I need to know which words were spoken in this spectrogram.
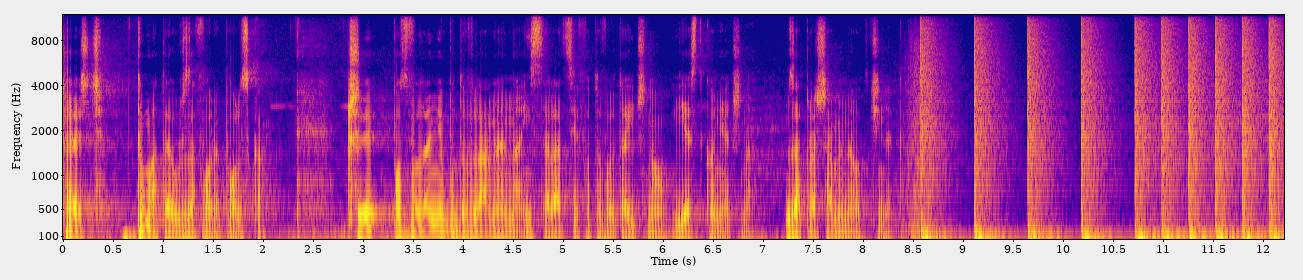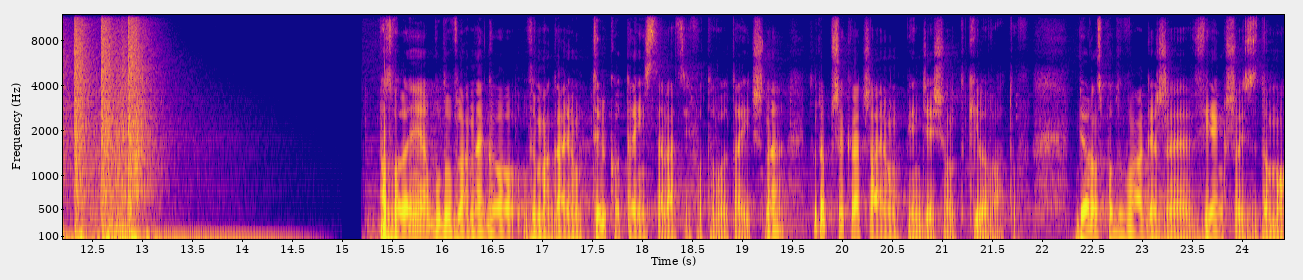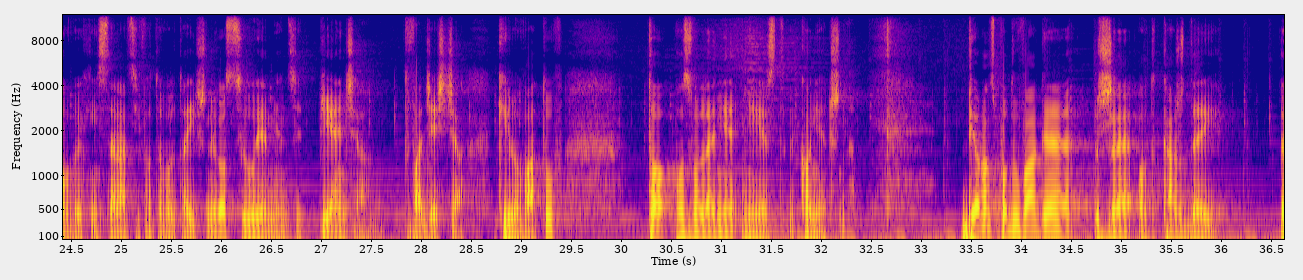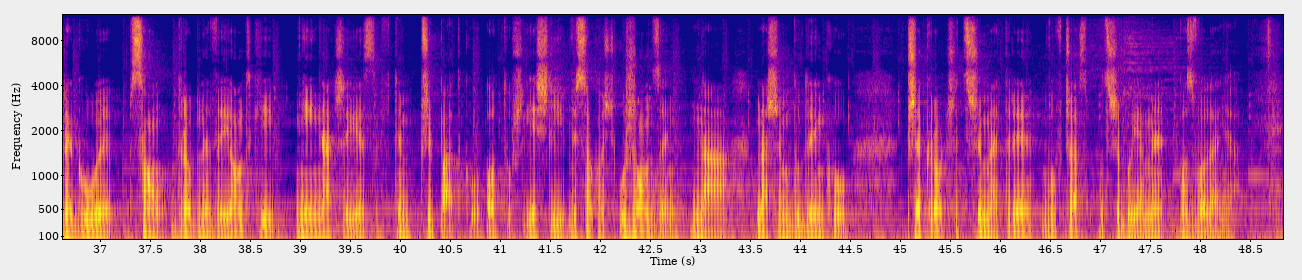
Cześć, tu Mateusz Zafore Polska. Czy pozwolenie budowlane na instalację fotowoltaiczną jest konieczne? Zapraszamy na odcinek. Pozwolenia budowlanego wymagają tylko te instalacje fotowoltaiczne, które przekraczają 50 kW. Biorąc pod uwagę, że większość z domowych instalacji fotowoltaicznych oscyluje między 5 a 20 kW, to pozwolenie nie jest konieczne. Biorąc pod uwagę, że od każdej reguły są drobne wyjątki, nie inaczej jest w tym przypadku. Otóż, jeśli wysokość urządzeń na naszym budynku przekroczy 3 metry, wówczas potrzebujemy pozwolenia.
